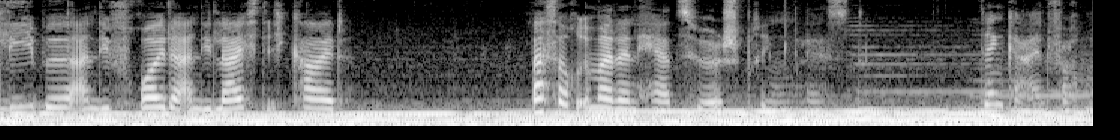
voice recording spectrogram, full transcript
Liebe, an die Freude, an die Leichtigkeit, was auch immer dein Herz höher springen lässt. Denke einfach mal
